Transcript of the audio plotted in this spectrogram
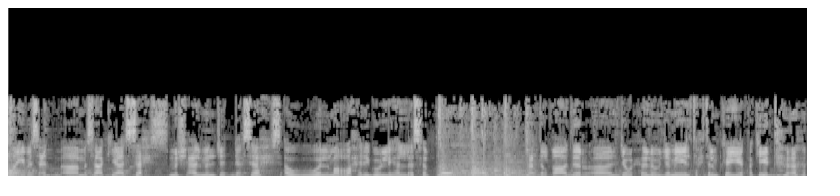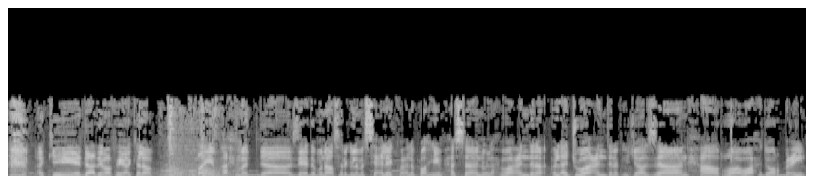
طيب اسعد آه، مساك يا سحس مشعل من جدة. سحس أول مرة أحد يقول لي هالاسم. عبد القادر آه، الجو حلو وجميل تحت المكيف. أكيد. أكيد هذه ما فيها كلام. طيب أحمد آه، زيد أبو ناصر يقول أمسي عليك وعلى إبراهيم حسن والأحواء عندنا الاجواء عندنا في جازان حارة 41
